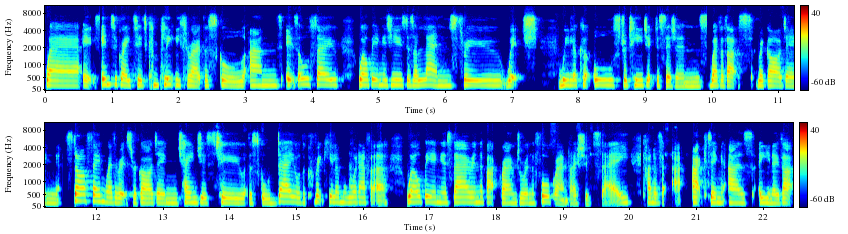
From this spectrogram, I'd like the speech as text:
where it's integrated completely throughout the school. And it's also well-being is used as a lens through which we look at all strategic decisions, whether that's regarding staffing, whether it's regarding changes to the school day or the curriculum or whatever. Well-being is there in the background or in the foreground, I should say, kind of acting as you know that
